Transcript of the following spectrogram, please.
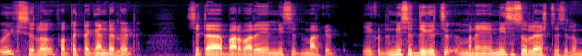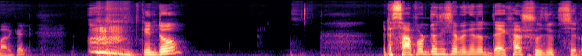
উইক ছিল, প্রত্যেকটা ক্যান্ডেলের সেটা বারবারই নিচে মার্কেট এ করে নিচের দিকে মানে নিচে চলে আসতেছিল মার্কেট কিন্তু এটা সাপোর্ট জোন হিসেবে কিন্তু দেখার সুযোগ ছিল।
